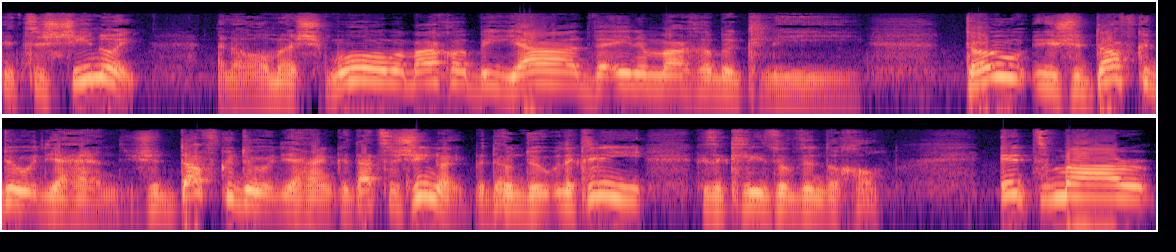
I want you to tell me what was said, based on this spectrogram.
It's a shinoi. And. Don't, you should dafka do it with your hand. You should dafka do it with your hand, because that's a shinoi, but don't do it with a kli, because the kli is in the chol. Itmar,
